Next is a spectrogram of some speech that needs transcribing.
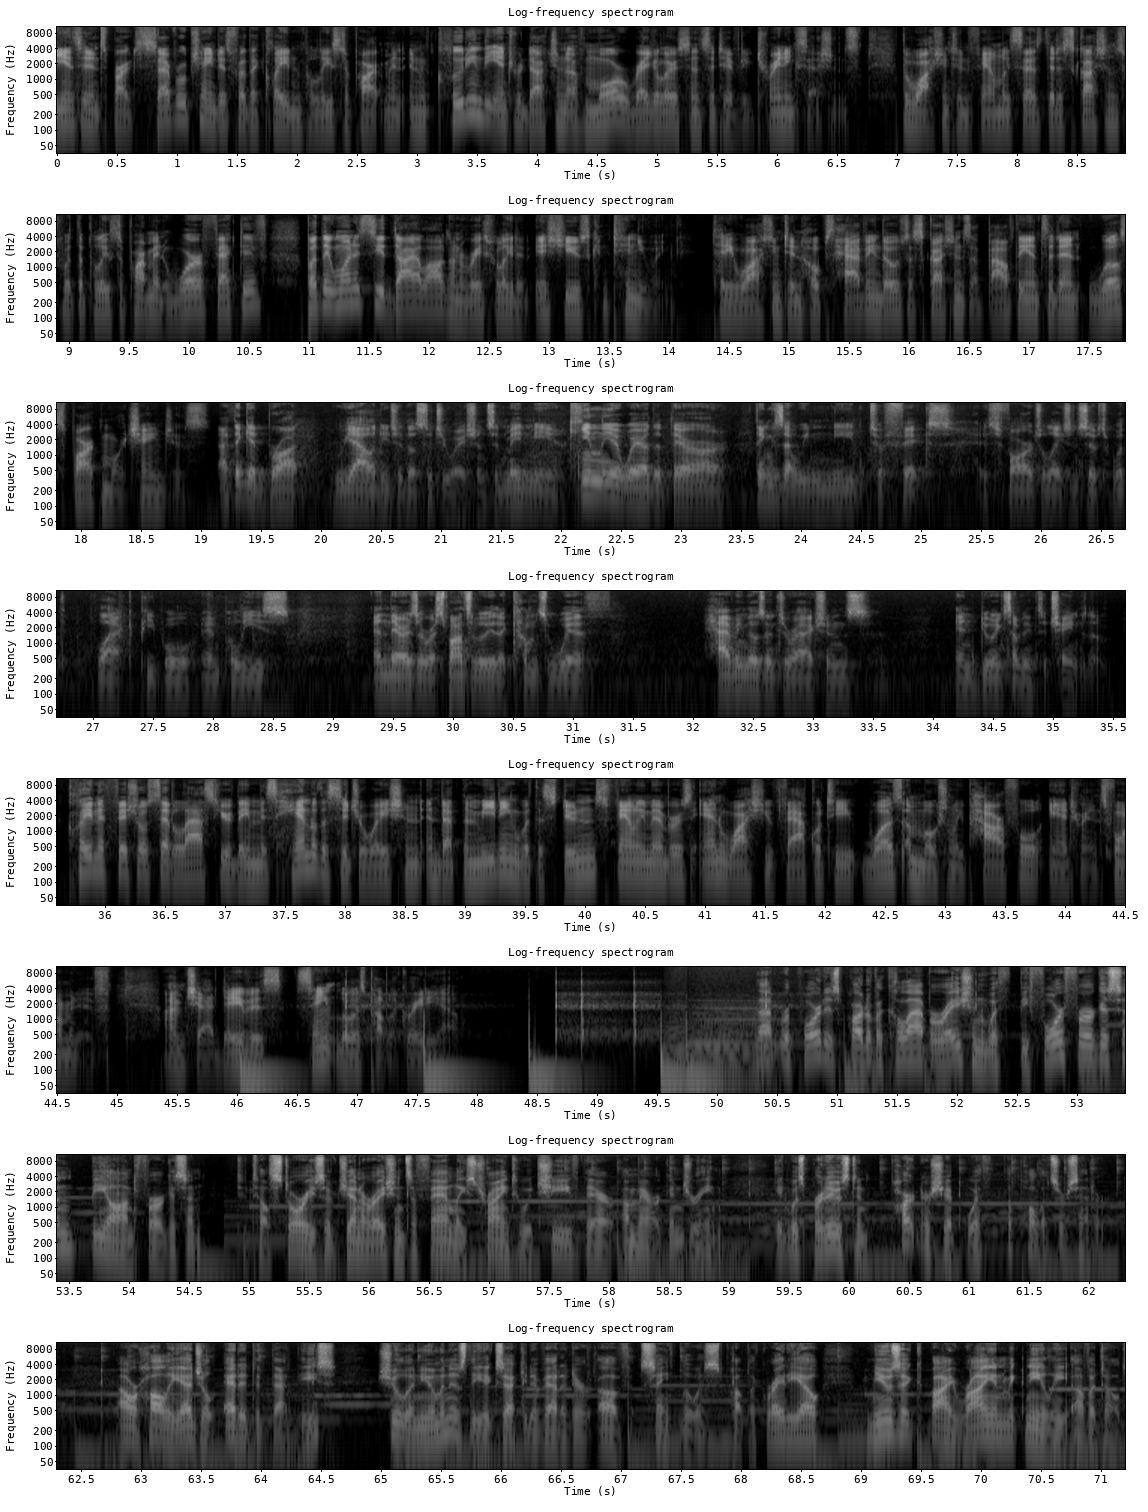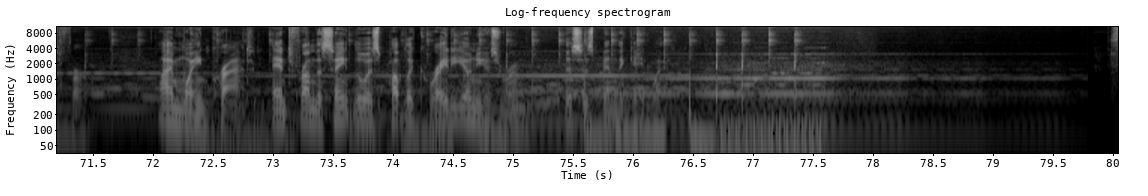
The incident sparked several changes for the Clayton Police Department, including the introduction of more regular sensitivity training sessions. The Washington family says the discussions with the police department were effective, but they want to see dialogue on race related issues continuing. Teddy Washington hopes having those discussions about the incident will spark more changes. I think it brought reality to those situations. It made me keenly aware that there are things that we need to fix as far as relationships with black people and police and there's a responsibility that comes with having those interactions and doing something to change them. Clayton officials said last year they mishandled the situation and that the meeting with the students, family members, and WashU faculty was emotionally powerful and transformative. I'm Chad Davis, St. Louis Public Radio. That report is part of a collaboration with Before Ferguson, Beyond Ferguson to tell stories of generations of families trying to achieve their American dream. It was produced in partnership with the Pulitzer Center. Our Holly Edgell edited that piece. Shula Neuman is the executive editor of St. Louis Public Radio. Music by Ryan McNeely of Adult Fur. I'm Wayne Pratt, and from the St. Louis Public Radio Newsroom, this has been The Gateway.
